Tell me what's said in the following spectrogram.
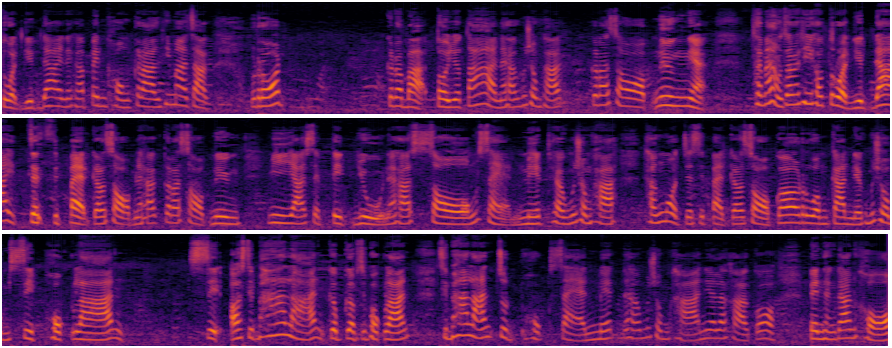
ตรวจยึดได้นะคะ เป็นของกลางที่มาจากรถกระบะโตโยต้านะคะคุณผู้ชมคะกระสอบหนึ่งเนี่ยทางด้านของเจ้าหน้าที่เขาตรวจยึดได้ 78 กระสอบนะคะ กระสอบหนึ่งมียาเสพติดอยู่นะคะ2แสนเม็ดค่ะคุณผู้ชมคะ ทั้งหมด 78 กระสอบก็รวมกันเนี่ยคุณผู้ชม 16 ล้าน อ๋อสิบห้าล้านเกือบเกือบสิบหกล้านสิบห้าล้านจุดหกแสนเม็ดนะคะคุณผู้ชมขาเนี่ยแหละค่ะก็เป็นทางด้านของ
